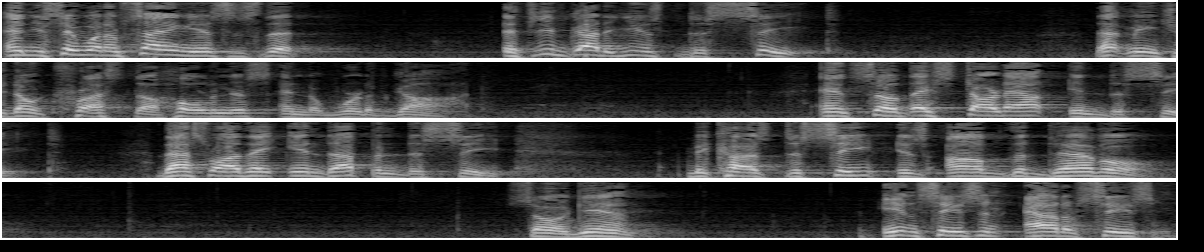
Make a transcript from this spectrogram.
And you see, what I'm saying is, is that if you've got to use deceit, that means you don't trust the holiness and the Word of God. And so they start out in deceit. That's why they end up in deceit. Because deceit is of the devil. So again, in season, out of season,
